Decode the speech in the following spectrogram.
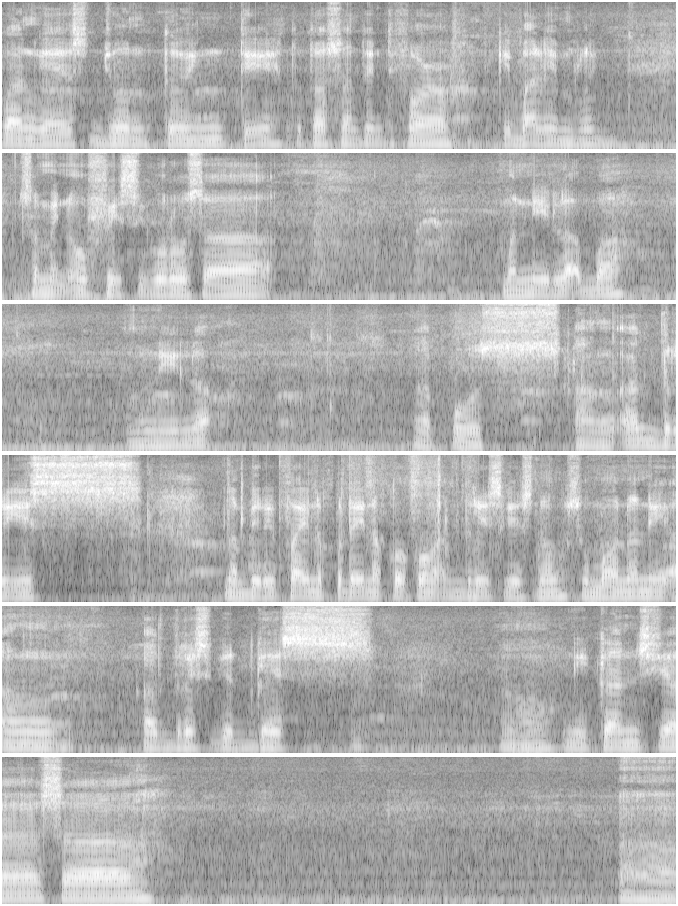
kuan guys June 20 2024 kibalim rig- sa main office siguro sa Manila ba? Manila. Tapos ang address na verify na po dahil nako kung address guys no? So mao na ni ang address good guys oh, gikan siya sa ah,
